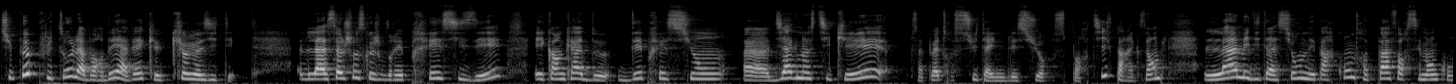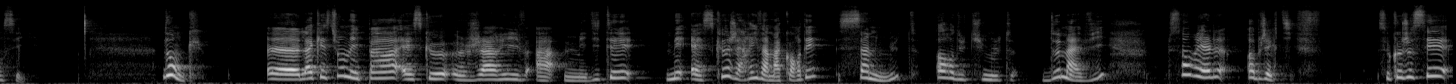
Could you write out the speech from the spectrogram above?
Tu peux plutôt l'aborder avec curiosité. La seule chose que je voudrais préciser est qu'en cas de dépression euh, diagnostiquée, ça peut être suite à une blessure sportive par exemple, la méditation n'est par contre pas forcément conseillée. Donc, euh, la question n'est pas est-ce que j'arrive à méditer, mais est-ce que j'arrive à m'accorder 5 minutes hors du tumulte de ma vie sans réel objectif. Ce que je sais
